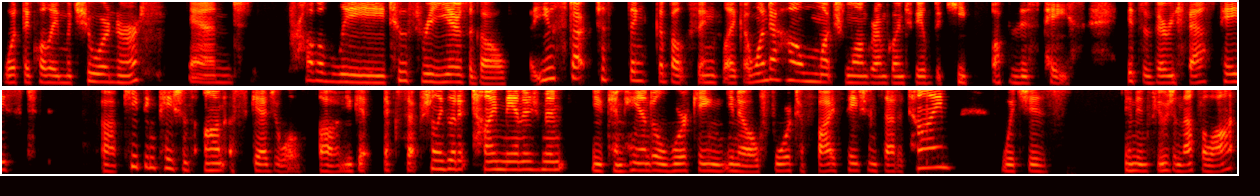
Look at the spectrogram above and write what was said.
what they call a mature nurse, and probably two three years ago, you start to think about things like, I wonder how much longer I'm going to be able to keep up this pace. It's a very fast paced. Uh, keeping patients on a schedule. Uh, you get exceptionally good at time management. You can handle working, you know, four to five patients at a time, which is an infusion, that's a lot.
